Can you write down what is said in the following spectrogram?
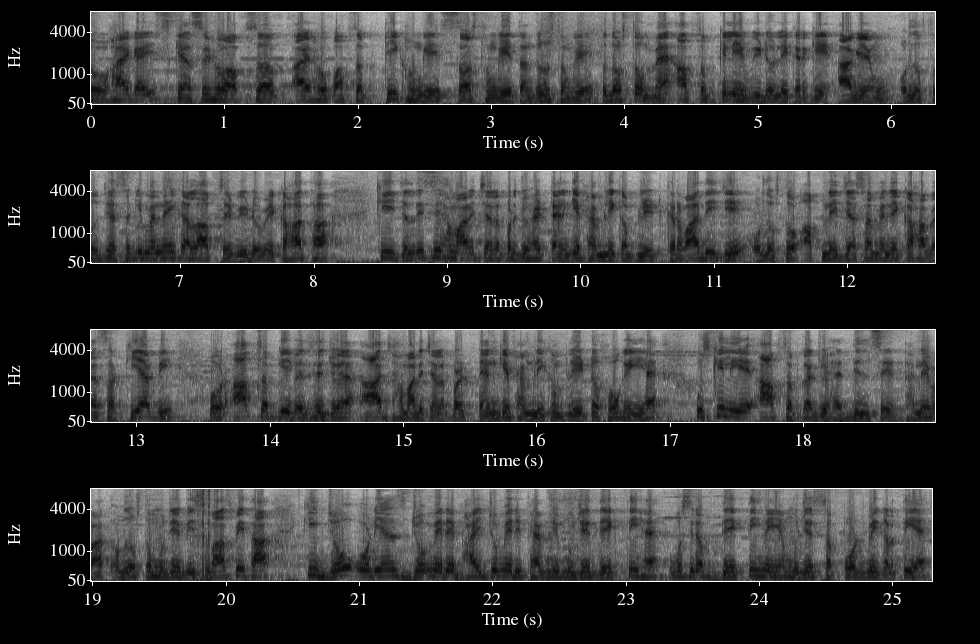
सो हाय गाइस कैसे हो आप सब? आई होप आप सब ठीक होंगे, स्वस्थ होंगे, तंदुरुस्त होंगे। तो दोस्तों, मैं आप सबके लिए वीडियो लेकर के आ गया हूँ। और दोस्तों, जैसा कि मैंने कल आपसे वीडियो में कहा था कि जल्दी से हमारे चैनल पर जो है टेन के फैमिली कंप्लीट करवा दीजिए। और दोस्तों, आपने जैसा मैंने कहा, वैसा किया भी। और आप सबकी वजह से जो है आज हमारे चैनल पर टेन के फैमिली कंप्लीट हो गई है। उसके लिए आप सबका जो है दिल से धन्यवाद। और दोस्तों, मुझे विश्वास भी था कि जो ऑडियंस जो मेरे भाई, जो मेरी फैमिली मुझे देखती है, वो सिर्फ़ देखती ही नहीं है, मुझे सपोर्ट भी करती है।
